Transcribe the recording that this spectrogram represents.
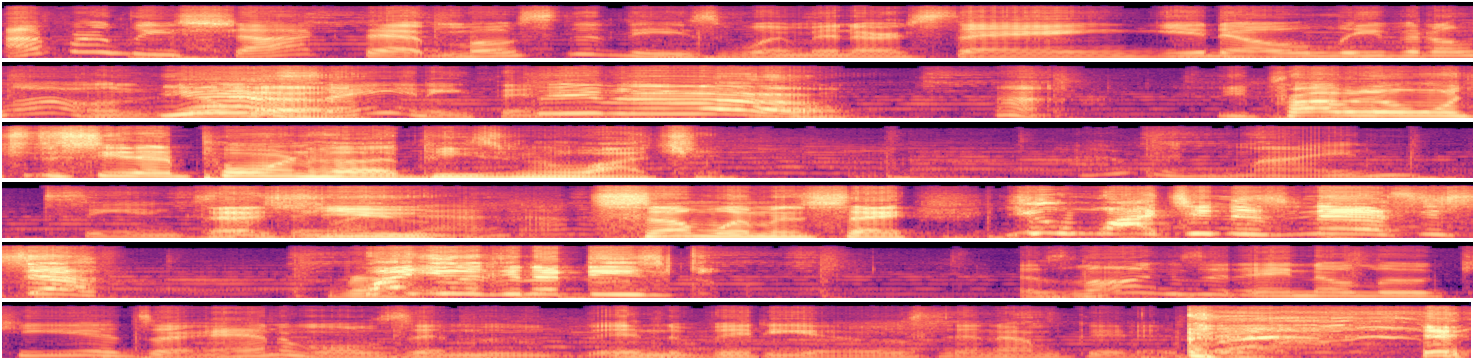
I'm really shocked that most of these women are saying, you know, leave it alone. Yeah. Don't say anything. Leave it alone. Huh. He probably don't want you to see that porn hub he's been watching. I wouldn't mind seeing That's something you. like that. I Some women say, "You watching this nasty stuff? Why Right. you looking at these?" As long as it ain't no little kids or animals in the in the videos, then I'm good.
